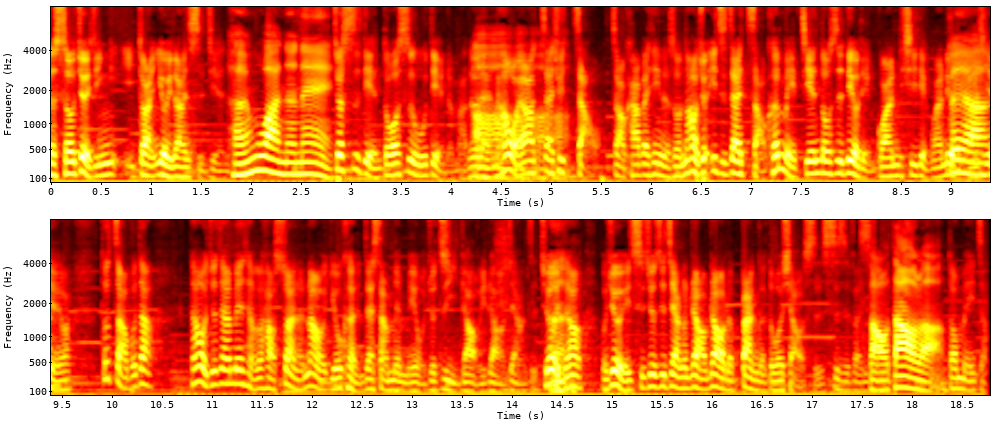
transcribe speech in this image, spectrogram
的时候就已经一段又一段时间，很晚了呢，就四点多四五点了嘛，对不对？然后我要再去找找咖啡厅的时候，那我就一直在找，可是每间都是六点关、七点关、六点关、七点关，都找不到。然后我就在那边想说，好算了，那我有可能在上面没有，我就自己绕一绕这样子。结果你知道，嗯、我就有一次就是这样绕绕了半个多小时，四十分钟找到了都没找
